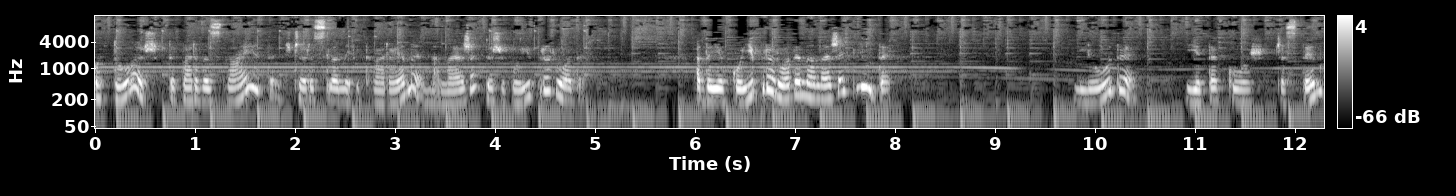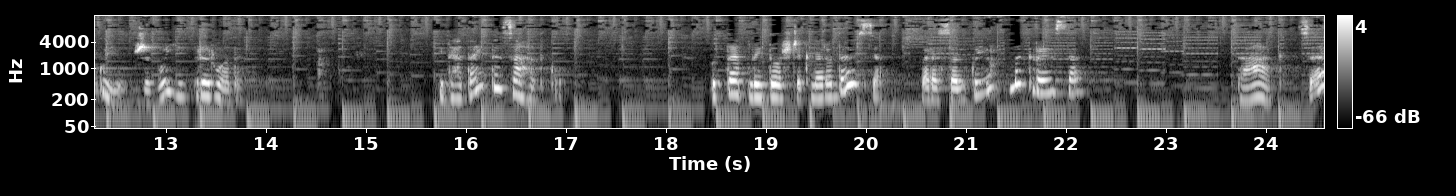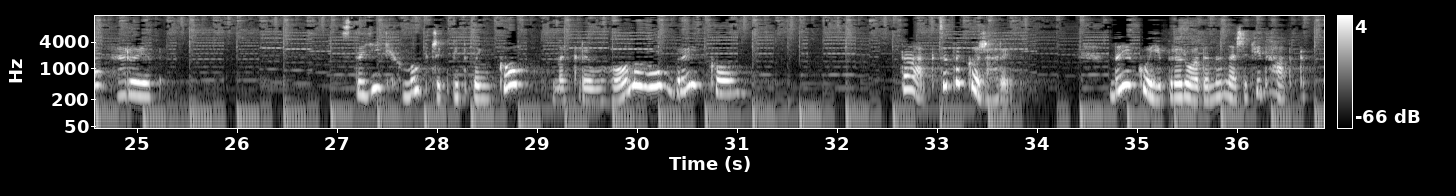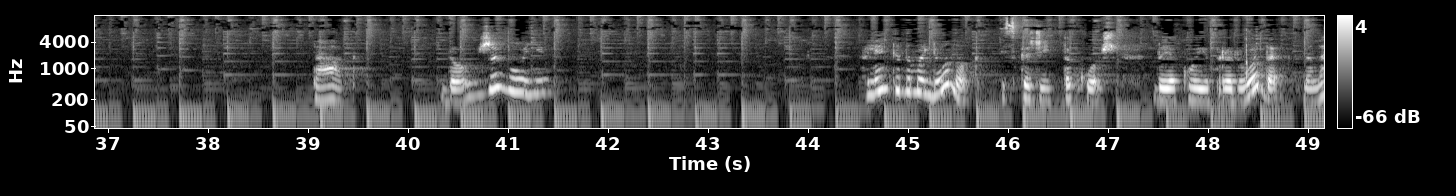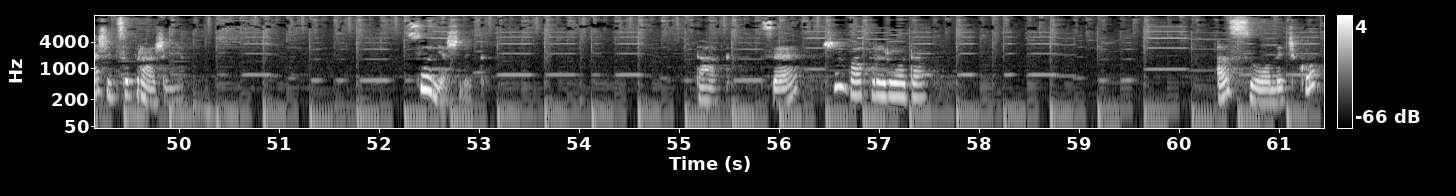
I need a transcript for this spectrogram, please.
Отож, тепер ви знаєте, що рослини і тварини належать до живої природи. А до якої природи належать люди? Люди є також частинкою живої природи. Відгадайте загадку. У теплий дощик народився, парасолькою накрився. Так, це гриб. Стоїть хлопчик під пеньком, накрив голову брейком. Так, це також гриб. До якої природи належить відгадка? Так, до живої. Гляньте на малюнок і скажіть також, до якої природи належить зображення. Соняшник. Так, це жива природа. А сонечко?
